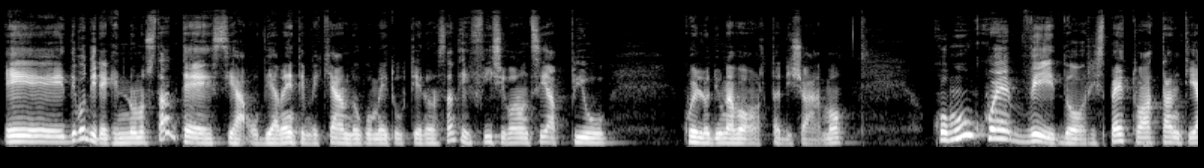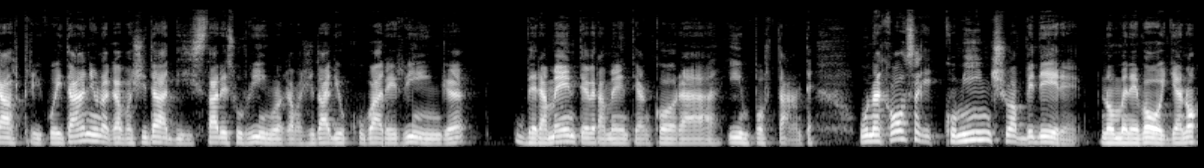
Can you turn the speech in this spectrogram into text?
E devo dire che nonostante stia ovviamente invecchiando come tutti e nonostante il fisico non sia più quello di una volta, diciamo, comunque vedo rispetto a tanti altri coetanei una capacità di stare sul ring, una capacità di occupare il ring veramente, veramente ancora importante. Una cosa che comincio a vedere, non me ne vogliano,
